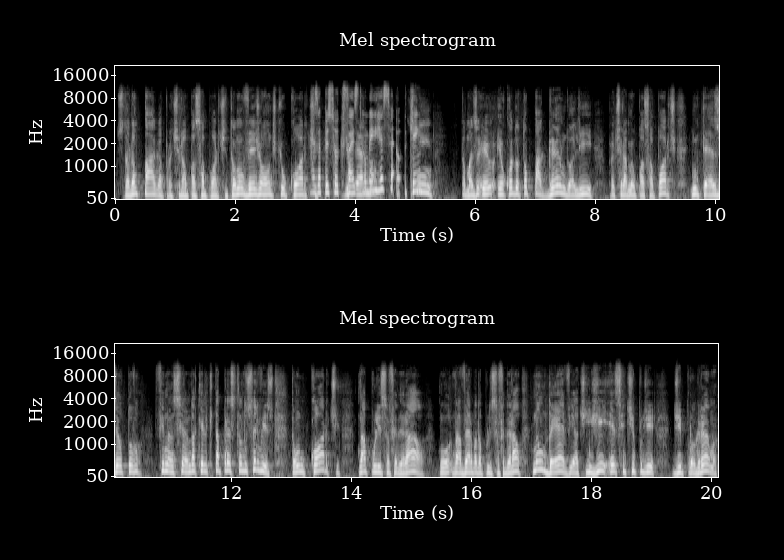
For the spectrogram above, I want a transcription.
O cidadão paga para tirar o passaporte, então não vejo aonde que o corte... Mas a pessoa que faz verba... também recebe... Quem... Sim. Então, mas eu, eu quando eu estou pagando ali para tirar meu passaporte, em tese eu estou financiando aquele que está prestando o serviço. Então, o corte na Polícia Federal, na verba da Polícia Federal, não deve atingir esse tipo de, de programa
